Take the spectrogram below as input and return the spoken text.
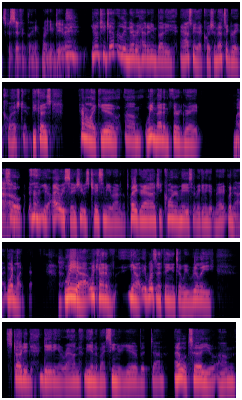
specifically what you do? You know TJ i've really never had anybody ask me that question. That's a great question because kind of like you um, we met in third grade. Wow. so you know i always say she was chasing me around in the playground. She cornered me said we're going to get married but no it wasn't like that. We uh we kind of you know it wasn't a thing until we really started dating around the end of my senior year but um, i will tell you um,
